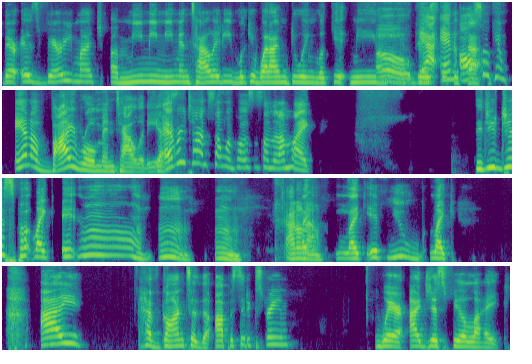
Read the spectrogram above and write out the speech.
there is very much a me, me, me mentality. Look at what I'm doing. Look at me. Oh, at this, yeah. And at that. also can and a viral mentality. Yes. Every time someone posts something, I'm like, did you just put like it? Mm, mm, mm. I don't like, know. Like if you like, I have gone to the opposite extreme where I just feel like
